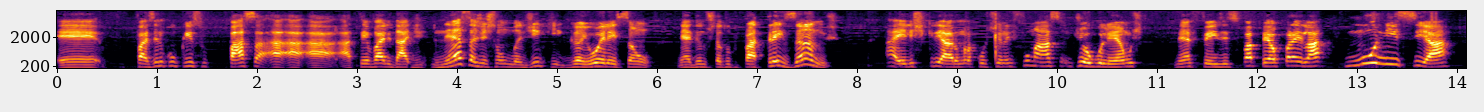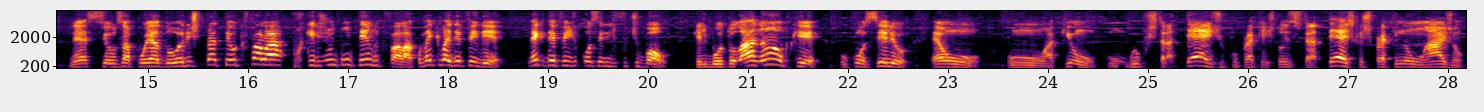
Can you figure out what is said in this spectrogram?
é, fazendo com que isso passe a, a, a, ter validade nessa gestão do Landim, que ganhou a eleição né, dentro do estatuto para três anos, aí eles criaram uma cortina de fumaça. Diogo Lemos né, fez esse papel para ir lá municiar né, seus apoiadores para ter o que falar, porque eles não estão tendo o que falar. Como é que vai defender? Como é que defende o conselho de futebol? Ele botou lá, não, porque o conselho é um, um aqui um, um grupo estratégico para questões estratégicas, para que não hajam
